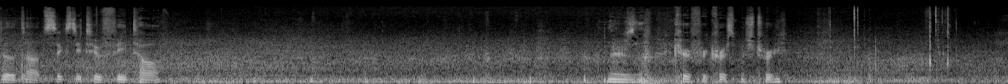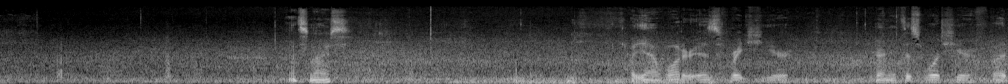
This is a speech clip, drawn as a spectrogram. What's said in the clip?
to the top, 62 feet tall. There's the Carefree Christmas tree. That's nice. But yeah, water is right here, underneath this wood here, but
